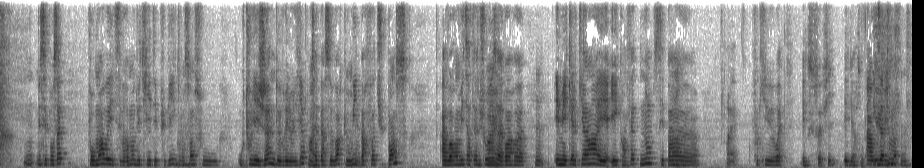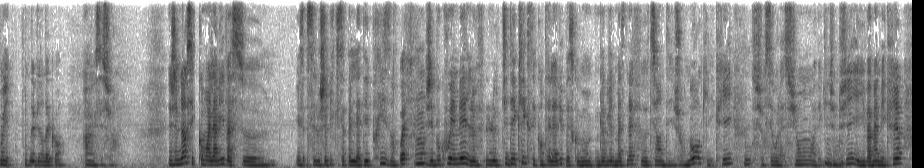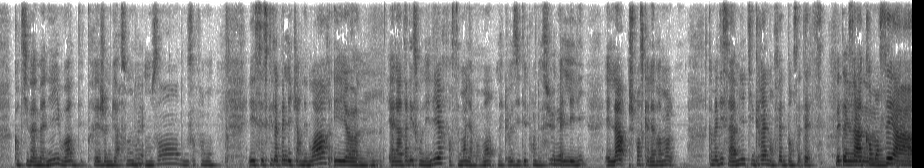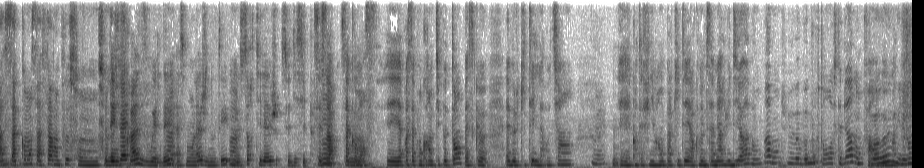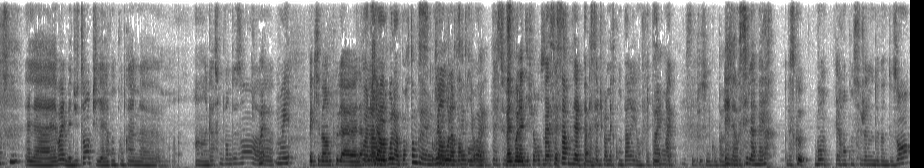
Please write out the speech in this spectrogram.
Mm. Mais c'est pour ça que, pour moi, oui, c'est vraiment d'utilité publique, dans le sens où, où tous les jeunes devraient le lire pour Ouais. s'apercevoir que oui, Mhm. parfois tu penses avoir envie de certaines choses, Ouais. avoir euh, Mm. aimé quelqu'un, et, et qu'en fait, non, c'est pas. Mm. euh, Ouais. Faut qu'il. Ouais, Et que ce soit fille et garçon. Ah oui, exactement. Oui. On est bien d'accord. Ah oui, c'est sûr. J'aime bien aussi comment elle arrive à se... C'est le chapitre qui s'appelle La déprise. Mm. J'ai beaucoup aimé le, le petit déclic, c'est quand elle a lu, parce que Gabriel Masneff euh, tient des journaux qu'il écrit sur ses relations avec les jeunes filles, et il va même écrire quand il va à Manille, voir des très jeunes garçons de Ouais. 11 ans, 12 ans, enfin bon. Et c'est ce qu'ils appellent les carnets noirs, et euh, elle a interdiction de les lire, forcément il y a un moment, la curiosité prend le dessus, Oui. elle les lit, et là, je pense qu'elle a vraiment... Comme elle dit, ça a mis une petite graine en fait dans sa tête. Mais Ça a une- commencé à, ça commence à faire un peu son, son T'as une effet. phrase où elle dit, à ce moment-là, j'ai noté, le sortilège se dissipe. C'est ça, ça Mm. commence. Et après, ça prend encore un petit peu de temps parce que elle veut le quitter, il la retient. Ouais. Et quand elle finit vraiment par quitter, alors que même sa mère lui dit Ah bon, ah bon, tu, bah, bah, Mm. pourtant, c'était bien, non? Enfin, Bah bon, ouais, ouais. il est gentil. Elle, a- ouais, elle met du temps, puis elle rencontre quand même euh, un garçon de 22 ans. euh, Ouais. Oui. Fait qu'il va un peu la, la Voilà. Qui a un rôle important quand même. Qui a un rôle important, vie, ouais. parce Bah, je- elle voit la différence. bah, c'est ça, elle- Mm. ça lui permet de comparer en fait. Ouais. Ouais. C'est plus une comparaison. Et là aussi la mère, parce que bon, elle rencontre ce jeune homme de 22 ans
